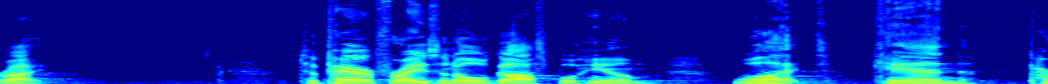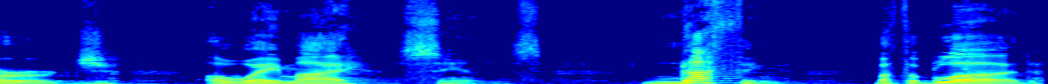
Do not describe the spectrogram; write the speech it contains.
right. To paraphrase an old gospel hymn, what can purge away my sins? Nothing but the blood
